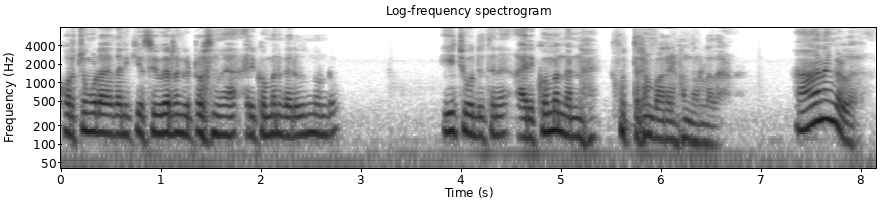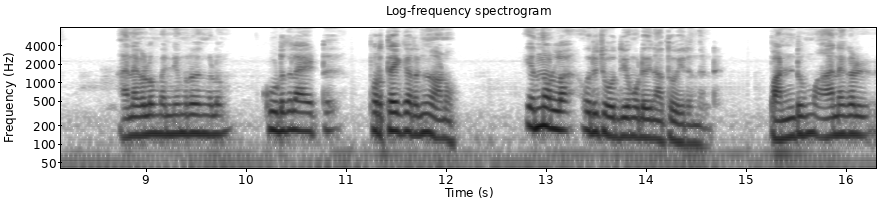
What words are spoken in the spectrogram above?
കുറച്ചും കൂടെ തനിക്ക് സ്വീകരണം കിട്ടുമെന്ന് അരിക്കൊമ്പൻ കരുതുന്നുണ്ടോ? ഈ ചോദ്യത്തിന് അരിക്കൊമ്പൻ തന്നെ ഉത്തരം പറയണം എന്നുള്ളതാണ്. ആനകൾ ആനകളും വന്യമൃഗങ്ങളും കൂടുതലായിട്ട് പുറത്തേക്ക് ഇറങ്ങുകയാണോ എന്നുള്ള ഒരു ചോദ്യം കൂടി ഇതിനകത്ത് വരുന്നുണ്ട് പണ്ടും ആനകൾ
